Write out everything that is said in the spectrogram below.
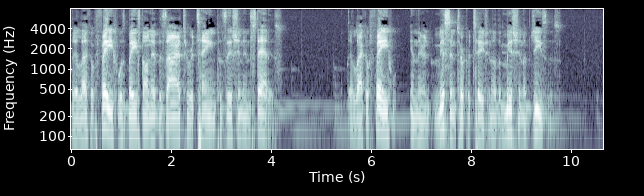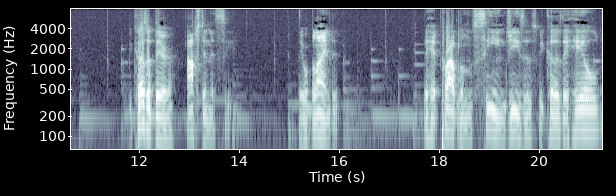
Their lack of faith was based on their desire to retain position and status. Their lack of faith in their misinterpretation of the mission of Jesus. Because of their obstinacy, they were blinded. They had problems seeing Jesus because they held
